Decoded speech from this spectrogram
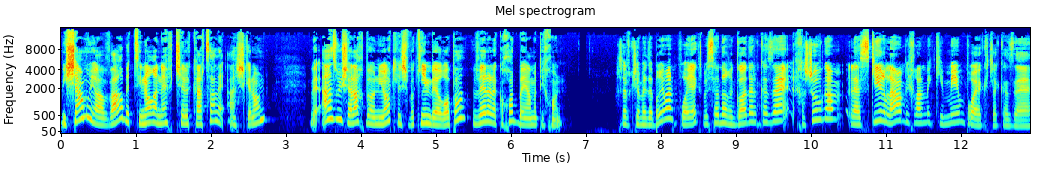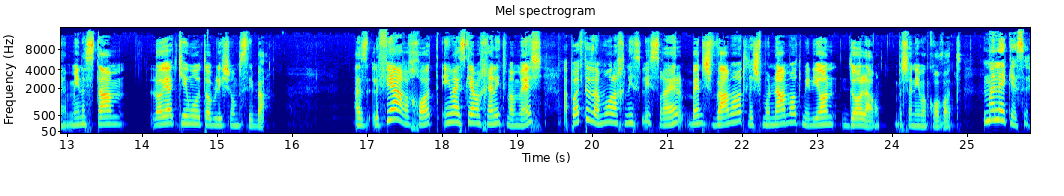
משם הוא יעבר בצינור הנפט של קצ"א לאשקלון, ואז הוא יישלח באוניות לשווקים באירופה וללקוחות בים התיכון. עכשיו, כשמדברים על פרויקט בסדר גודל כזה, חשוב גם להזכיר למה בכלל מקימים פרויקט שכזה. מן הסתם, לא יקימו אותו בלי שום סיבה. אז לפי הערכות, אם ההסכם אכן יתממש, הפרויקט הזה אמור להכניס לישראל בין 700 ל-800 מיליון דולר בשנים הקרובות. מלא כסף.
